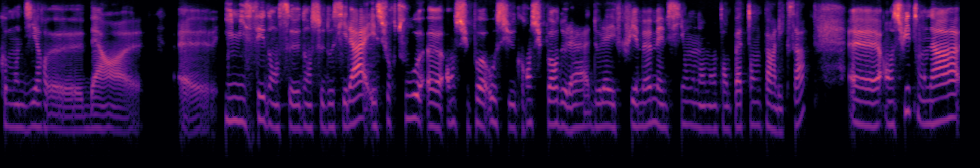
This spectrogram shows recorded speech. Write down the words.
comment dire, euh, ben, euh, immiscés dans ce, dossier-là et surtout en support, au grand support de la, FQME, même si on n'en entend pas tant parler que ça. ensuite, on a,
